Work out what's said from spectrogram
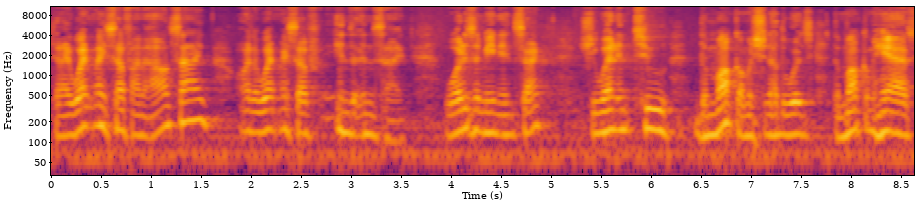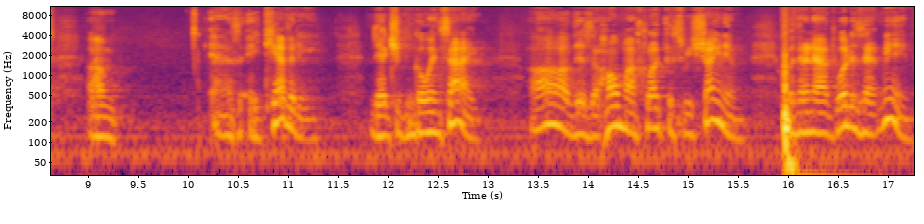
did I wipe myself on the outside or did I wipe myself in the inside? What does it mean inside? She went into the makam, in other words, the makam has, um, has a cavity that you can go inside. Oh, there's a whole machlokes rishonim. Whether or not, what does that mean?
